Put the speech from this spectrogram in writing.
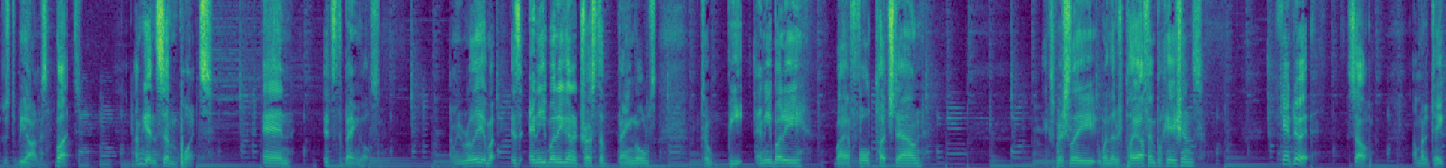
just to be honest. But I'm getting seven points, and it's the Bengals. I mean, really, is anybody going to trust the Bengals to beat anybody by a full touchdown, especially when there's playoff implications? Can't do it. So, I'm going to take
